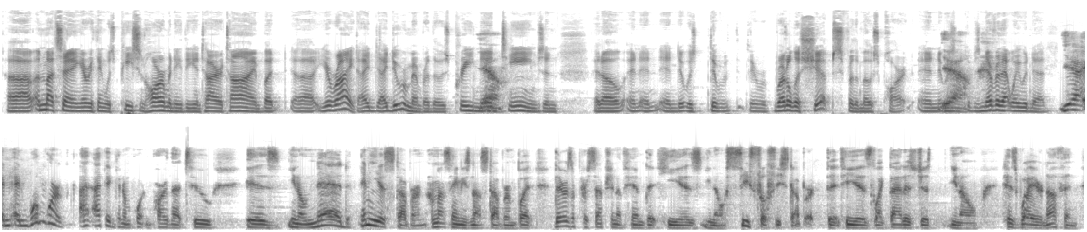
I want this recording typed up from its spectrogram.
Uh, I'm not saying everything was peace and harmony the entire time, but uh, you're right. I, I do remember those pre-Ned yeah. teams and you know, and, and, and it was they were they were rudderless ships for the most part, and it yeah. was it was never that way with Ned. Yeah, and and one more, I, I, think an important part of that too is you know Ned, and he is stubborn. I'm not saying he's not stubborn, but there is a perception of him that he is you know ceaselessly stubborn, that he is like that is just you know his way or nothing.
